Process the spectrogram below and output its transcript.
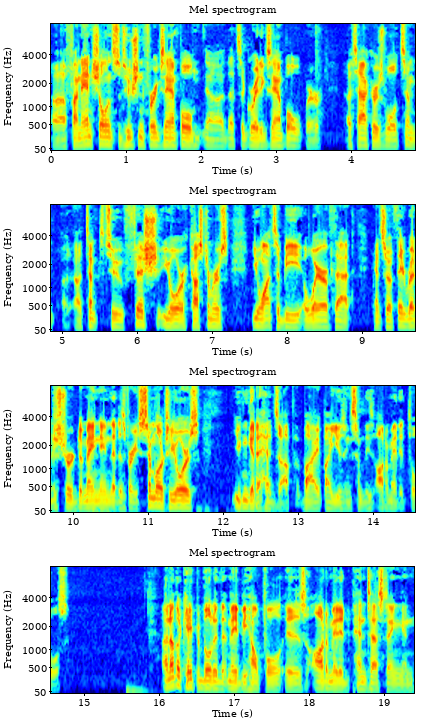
a financial institution, for example, uh, that's a great example where attackers will attempt, attempt to phish your customers. You want to be aware of that. And so if they register a domain name that is very similar to yours, you can get a heads up by, by using some of these automated tools. Another capability that may be helpful is automated pen testing and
